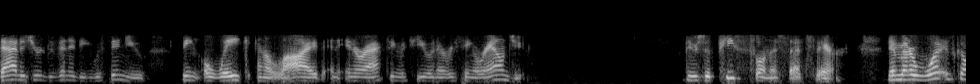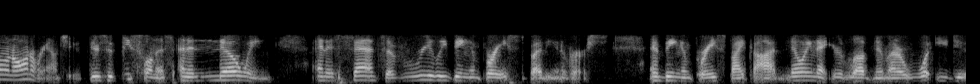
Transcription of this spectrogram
That is your divinity within you being awake and alive and interacting with you and everything around you. There's a peacefulness that's there. No matter what is going on around you, there's a peacefulness and a knowing and a sense of really being embraced by the universe and being embraced by God, knowing that you're loved no matter what you do.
